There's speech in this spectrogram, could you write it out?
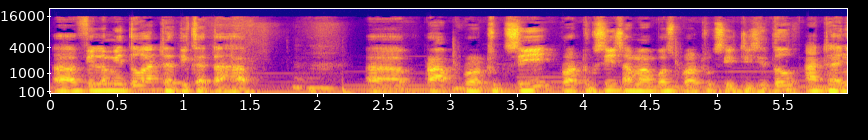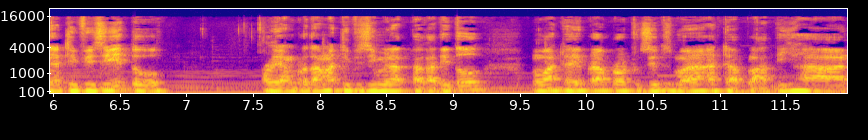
eh, film itu ada tiga tahap. Eh, pra produksi, produksi sama post produksi. Di situ adanya divisi itu. Kalau yang pertama divisi minat bakat itu mewadahi pra produksi itu sebenarnya ada pelatihan,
